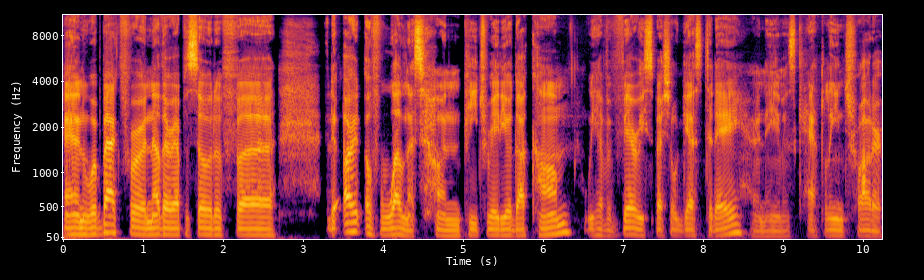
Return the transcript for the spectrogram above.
And we're back for another episode of uh, The Art of Wellness on peachradio.com. We have a very special guest today. Her name is Kathleen Trotter.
